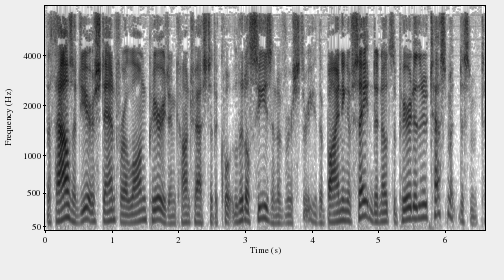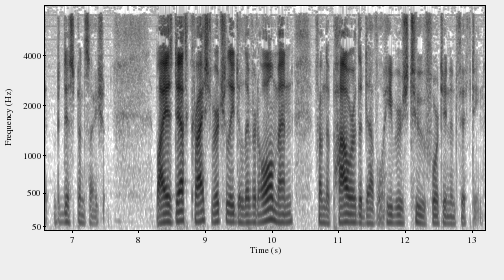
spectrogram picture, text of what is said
The thousand years stand for a long period in contrast to the quote, little season of verse 3. The binding of Satan denotes the period of the New Testament dis- dispensation. By his death, Christ virtually delivered all men from the power of the devil, Hebrews 2:14 and 15.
